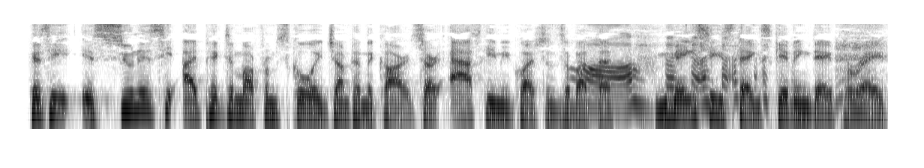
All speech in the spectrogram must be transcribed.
Because he, as soon as he, I picked him up from school, he jumped in the car and started asking me questions about Aw. the Macy's Thanksgiving Day parade.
